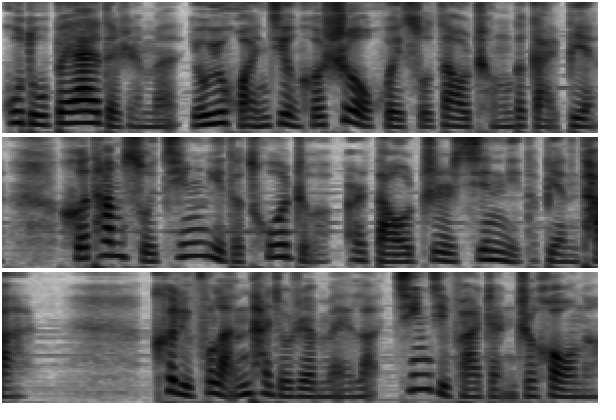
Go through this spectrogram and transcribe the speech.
孤独悲哀的人们，由于环境和社会所造成的改变和他们所经历的挫折，而导致心理的变态。克利夫兰他就认为了，经济发展之后呢，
